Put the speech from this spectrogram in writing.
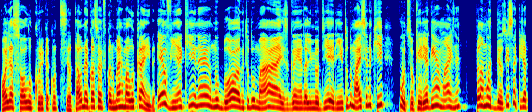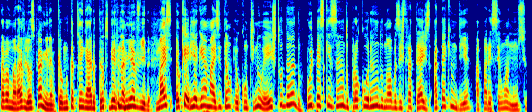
olha só a loucura que aconteceu, tá? O negócio vai ficando mais maluco ainda. Eu vim aqui, né, no blog e tudo mais, ganhando ali meu dinheirinho e tudo mais, sendo que, putz, eu queria ganhar mais, né? Pelo amor de Deus, isso aqui já estava maravilhoso para mim, né? Porque eu nunca tinha ganhado tanto dinheiro na minha vida. Mas eu queria ganhar mais, então eu continuei estudando. Fui pesquisando, procurando novas estratégias, até que um dia apareceu um anúncio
